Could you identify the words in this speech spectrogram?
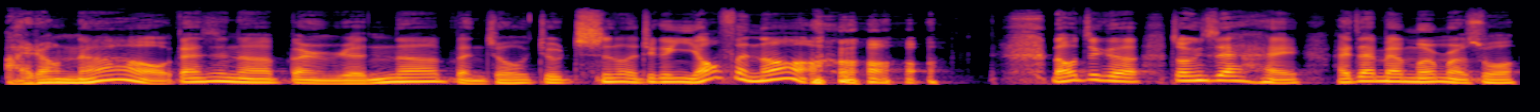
I don't know，但是呢，本人呢本周就吃了这个药粉哦。然后这个中医师还还在那边 murmur 说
